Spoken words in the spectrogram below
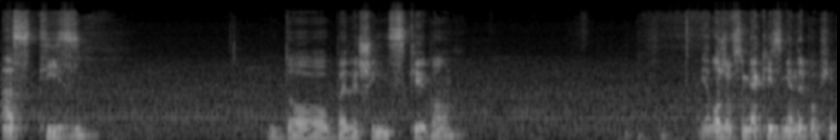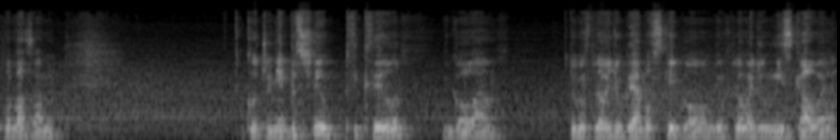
Astiz do Bereszyńskiego. Ja może w sumie jakieś zmiany poprzeprowadzam. Kurczę, niechby strzelił Prikryl gola, to bym wprowadził Grabowskiego, bym wprowadził Mizgałę.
